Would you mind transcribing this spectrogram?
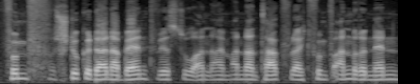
fünf Stücke deiner Band, wirst du an einem anderen Tag vielleicht fünf andere nennen.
